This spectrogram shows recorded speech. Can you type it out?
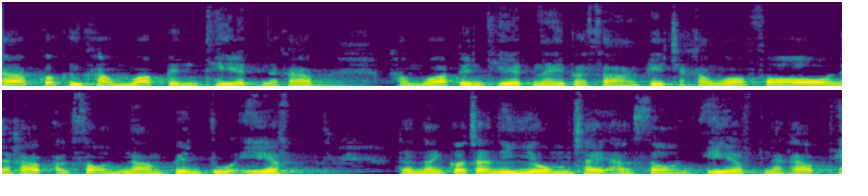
ครับก็คือคำว่าเป็นเท็จนะครับคำว่าเป็นเท็จในภาษาอังกฤษใช้คำว่า false นะครับอักษรนำเป็นตัว f ดังนั้นก็จะนิยมใช้อักษร f นะครับแท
